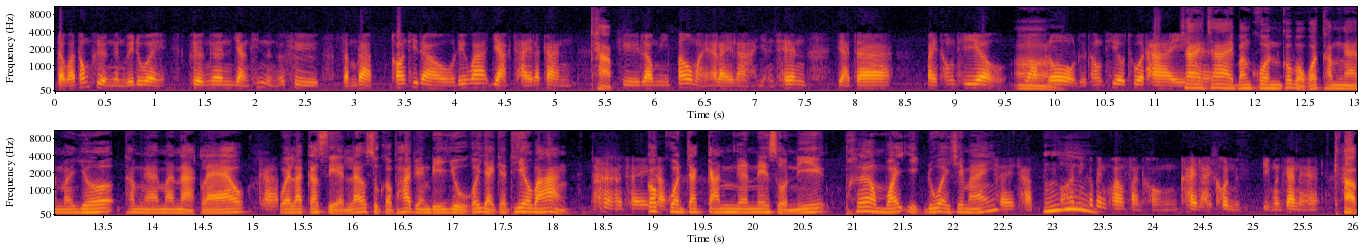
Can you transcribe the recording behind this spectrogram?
แต่ว่าต้องเผื่อเงินไว้ด้วย เผื่อเงินอย่างที่หนึ่งก็คือสำหรับก้อนที่เราเรียกว่าอยากใช้ละกันครับคือเรามีเป้าหมายอะไรล่ะ อย่างเช่น อยากจะไปท่องเที่ยวอ่ารอบโลกหรือท่องเที่ยวทั่วไทย ใช่นะฮะใช่บางคนก็บอกว่าทำงานมาเยอะทำงานมาหนักแล้วครับเวลาเกษียณแล้วสุขภาพยังดีอยู่ก็อยากจะเที่ยวบ้าง ใช่ก็ครับควรจะกันเงินในส่วนนี้เพิ่มไว้อีกด้วยใช่ไหม ใช่ครับอืม อ๋ออันนี้ก็เป็นความฝันของใครหลายคนอีกเหมือนกันนะฮะ ครับ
